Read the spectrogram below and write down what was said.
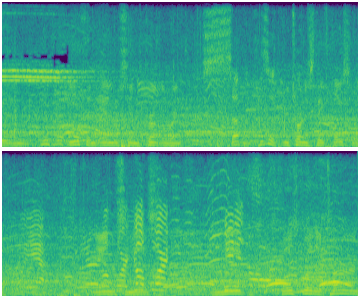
And Ethan Anderson, currently ranked 7th. He's a returning state placer. Oh, yeah. Go for it, go for it. and Get it. goes for the turn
